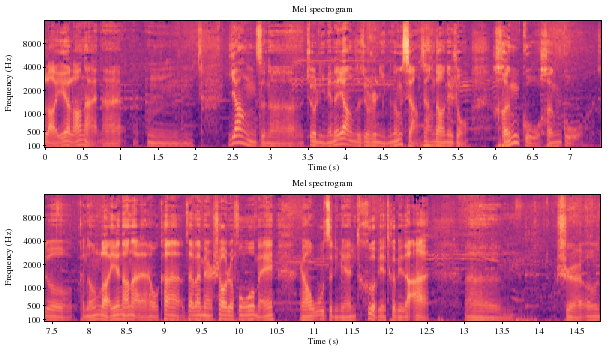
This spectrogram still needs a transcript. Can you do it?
老爷爷老奶奶，嗯，样子呢，就里面的样子就是你们能想象到那种很古很古，就可能老爷爷老奶奶，我看在外面烧着蜂窝煤，然后屋子里面特别特别的暗，嗯。是，呃，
